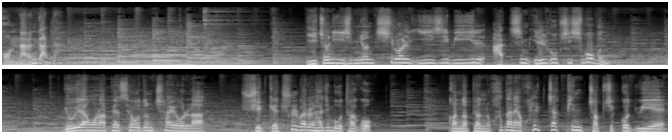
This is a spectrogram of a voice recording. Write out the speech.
봄날은 간다. 2020년 7월 22일 아침 7시 15분 요양원 앞에 세워둔 차에 올라 쉽게 출발을 하지 못하고 건너편 화단에 활짝 핀 접시꽃 위에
